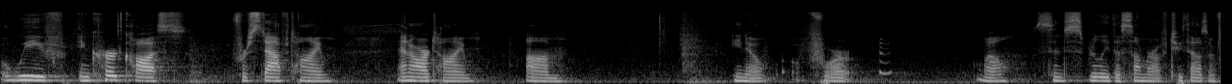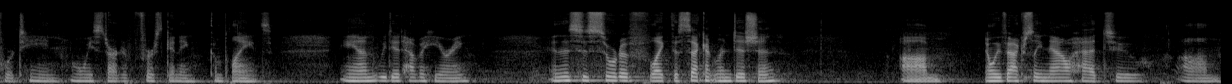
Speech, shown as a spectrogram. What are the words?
we've incurred costs for staff time and our time, um, you know, for, well, since really the summer of 2014, when we started first getting complaints. And we did have a hearing. And this is sort of like the second rendition. Um, And we've actually now had to, um,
